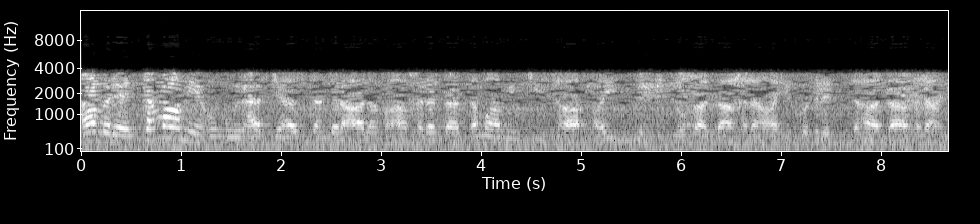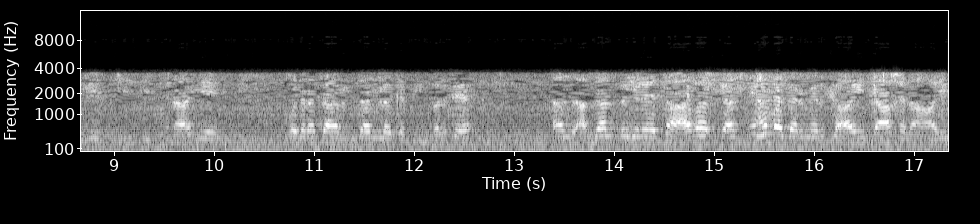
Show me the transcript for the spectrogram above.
امر تمامی امور ہر جہاز اندر، عالم آخرتا تمامی چیزها آئی بلکتوں کا داخلہ، آئی قدرت دہا داخلہ، یہ چیزی چنائیے قدرت در لکبی بلکہ ازل بجرے تا عوض کسی ہم اگر ملک آئی داخلہ، آئی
